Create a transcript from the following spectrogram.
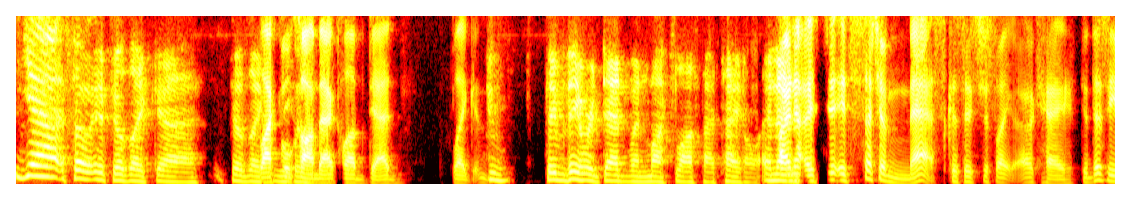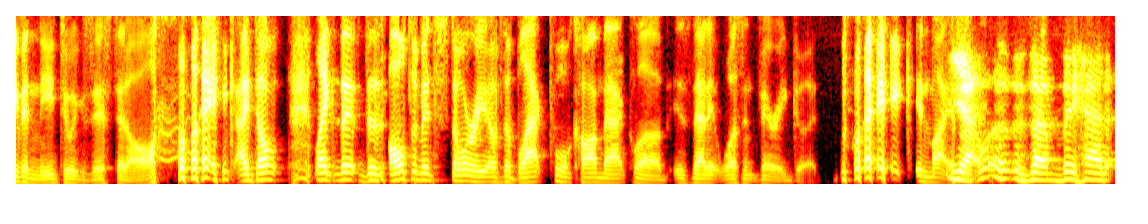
Yeah, so it feels like uh feels like Blackpool Regal. Combat Club dead. Like they, they were dead when Mox lost that title. And then, I know it's it's such a mess because it's just like, okay, did this even need to exist at all? like, I don't like the the ultimate story of the Blackpool Combat Club is that it wasn't very good. like in my opinion. yeah, uh, that they had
